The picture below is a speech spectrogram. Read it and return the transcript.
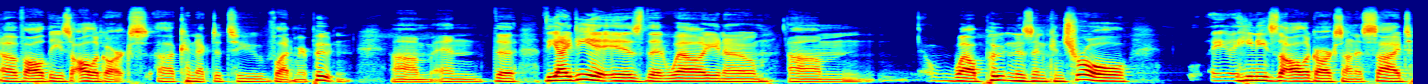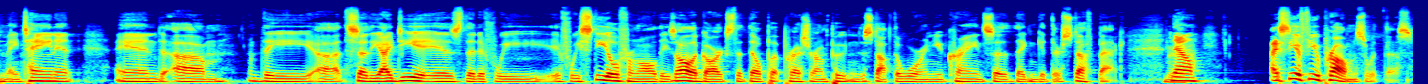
of all these oligarchs uh, connected to Vladimir Putin. Um, and the the idea is that well, you know, um, while Putin is in control, he needs the oligarchs on his side to maintain it. And um, the uh, so the idea is that if we if we steal from all these oligarchs, that they'll put pressure on Putin to stop the war in Ukraine so that they can get their stuff back. Now, I see a few problems with this.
